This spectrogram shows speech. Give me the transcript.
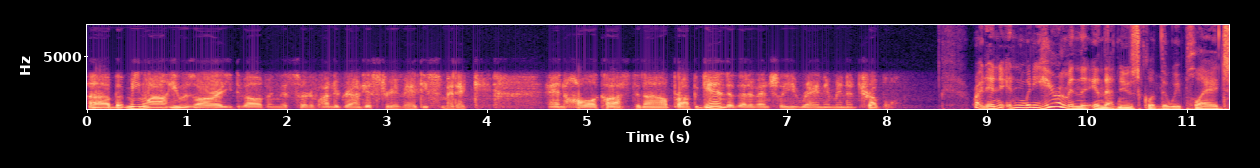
Uh, but meanwhile, he was already developing this sort of underground history of anti-Semitic and Holocaust denial propaganda that eventually ran him into trouble. Right, and, and when you hear him in the in that news clip that we played,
